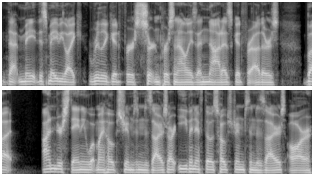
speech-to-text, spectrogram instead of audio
that may this may be like really good for certain personalities and not as good for others, but understanding what my hopes, dreams, and desires are, even if those hopes, dreams, and desires are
